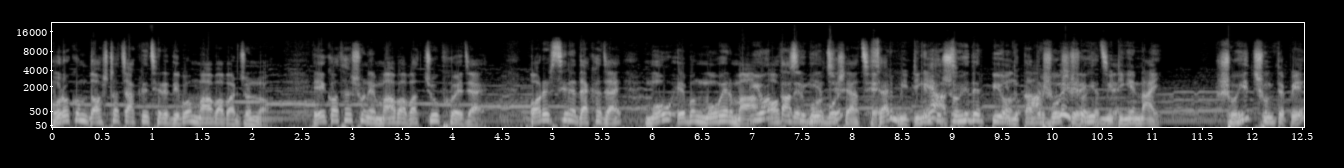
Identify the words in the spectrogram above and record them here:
ওরকম দশটা চাকরি ছেড়ে দিব মা বাবার জন্য। এ কথা শুনে মা বাবা চুপ হয়ে যায়। পরের সিনে দেখা যায় মৌ এবং মৌয়ের মা পিয়ন অফিসে তাদের গিয়ে বলছে, বসে আছে। স্যার মিটিং এ শহীদের পিয়ন তাদের বসে শহীদ। মিটিং এ নাই। শহীদ শুনতে পেয়ে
